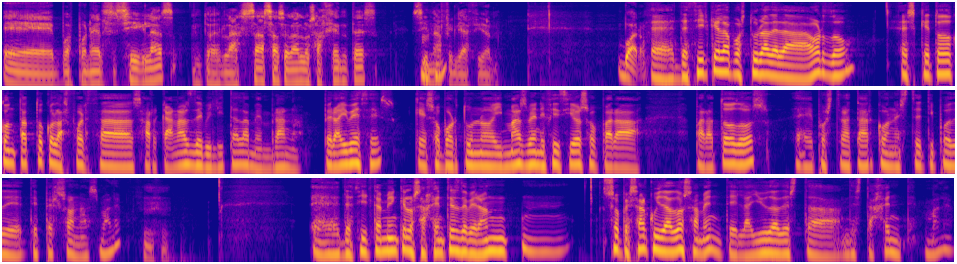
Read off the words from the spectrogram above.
eh, pues poner siglas. Entonces, las ASA serán los agentes sin afiliación. Bueno. Eh, decir que la postura de la Ordo es que todo contacto con las fuerzas arcanas debilita la membrana, pero hay veces que es oportuno y más beneficioso para, para todos eh, pues tratar con este tipo de, personas, ¿vale? Eh, decir también que los agentes deberán mm, sopesar cuidadosamente la ayuda de esta, de esta gente, ¿vale?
